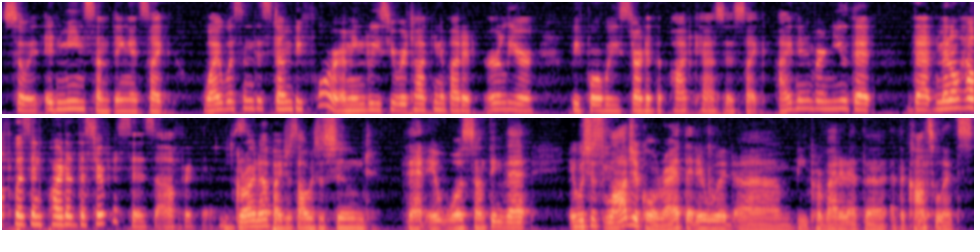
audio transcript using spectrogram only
So it, it means something. It's like, why wasn't this done before? I mean, Luis, you were talking about it earlier before we started the podcast. It's like, I never knew that that mental health wasn't part of the services offered there. Growing up, I just always assumed that it was something that it was just logical, right? That it would um, be provided at the at the consulates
